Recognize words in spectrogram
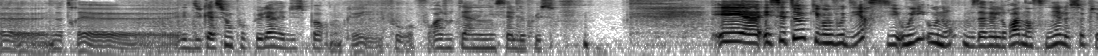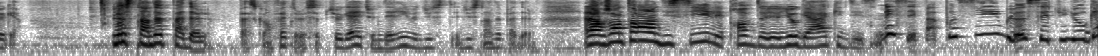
euh, notre euh, l'éducation populaire et du sport. Donc euh, il faut, faut, rajouter un initial de plus. et, et c'est eux qui vont vous dire si oui ou non vous avez le droit d'enseigner le SUP yoga. Le stand-up paddle parce qu'en fait le SUP yoga est une dérive du, du stand-up paddle. Alors j'entends d'ici les profs de yoga qui disent mais c'est pas possible, c'est du yoga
